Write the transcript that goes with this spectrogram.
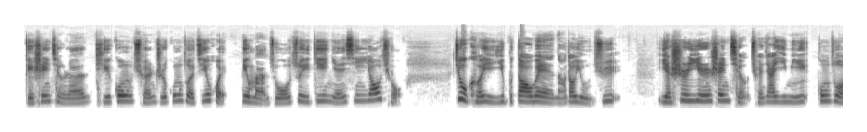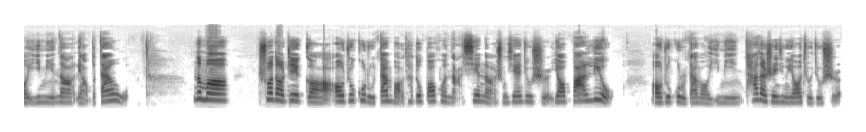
给申请人提供全职工作机会，并满足最低年薪要求，就可以一步到位拿到永居，也是一人申请全家移民，工作移民呢两不耽误。那么说到这个澳洲雇主担保，它都包括哪些呢？首先就是幺八六澳洲雇主担保移民，它的申请要求就是。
